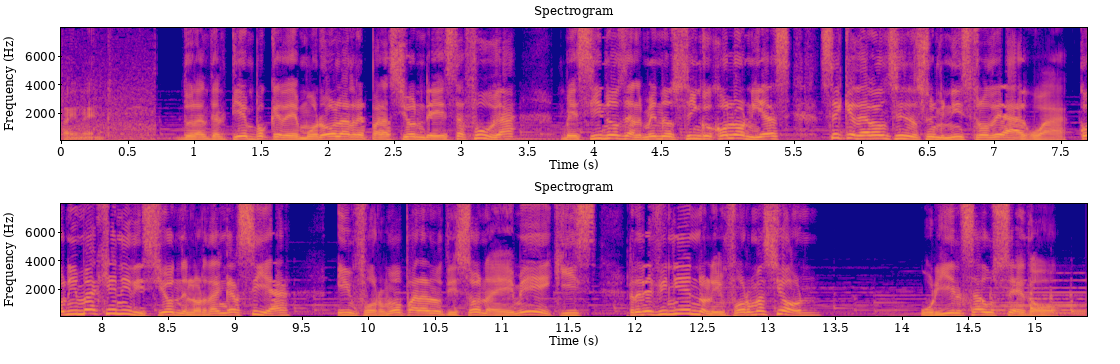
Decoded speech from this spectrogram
pavimento. Durante el tiempo que demoró la reparación de esta fuga, vecinos de al menos cinco colonias se quedaron sin el suministro de agua. Con imagen y edición de Lordán García, informó para Notizona MX, redefiniendo la información, Uriel Saucedo.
